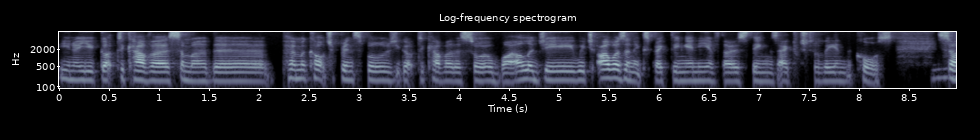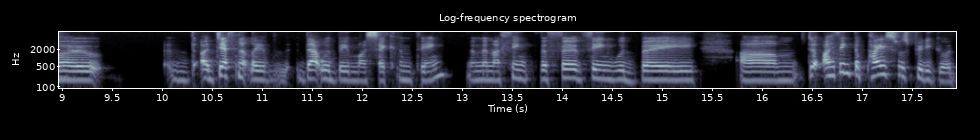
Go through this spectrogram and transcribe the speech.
you know you got to cover some of the permaculture principles you got to cover the soil biology which i wasn't expecting any of those things actually in the course. Mm-hmm. so I definitely that would be my second thing. And then i think the third thing would be um, i think the pace was pretty good.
